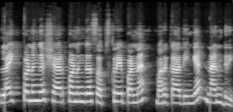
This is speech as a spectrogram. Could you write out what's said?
லைக் பண்ணுங்கள் ஷேர் பண்ணுங்கள் சப்ஸ்கிரைப் பண்ண மறக்காதீங்க. நன்றி.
